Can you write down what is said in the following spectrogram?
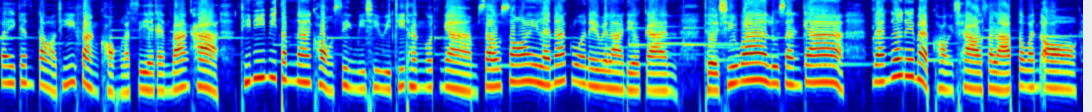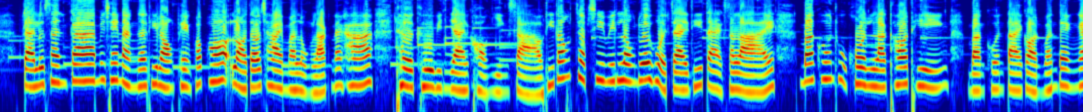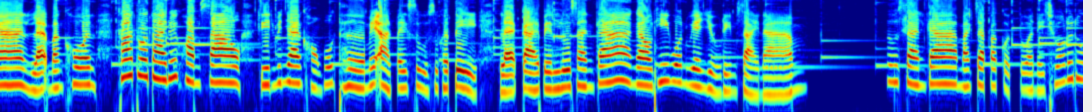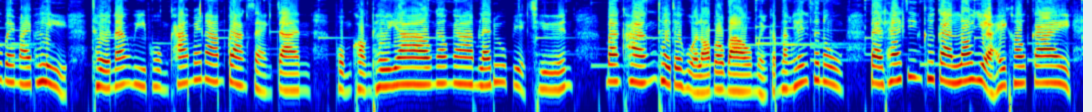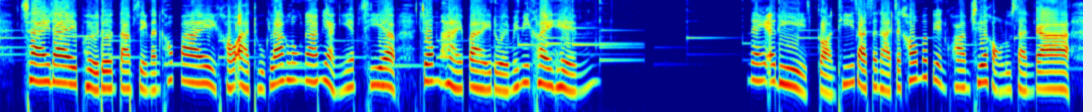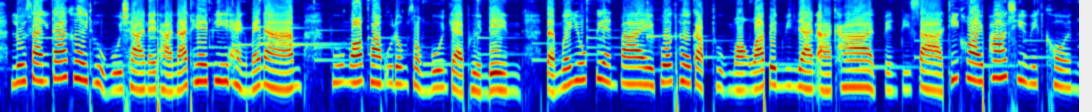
ไปกันต่อที่ฝั่งของรัสเซียกันบ้างค่ะ ที่นี่มีตำนานของสิ่งมีชีวิตที่ทั้งงดงาม เศร้าสร้อย และน่ากลัวในเวลาเดียวกัน เธอชื่อว่าลูซันกานางเงือกในแบบของชาวสลาฟตะวันออก แต่ลูซันกาไม่ใช่นางเงือกที่ร้องเพลงเพราะๆหล่อเจ้าชายมาหลงรักนะคะ เธอคือวิญญาณของหญิงสาวที่ต้องจบชีวิตลงด้วยหัวใจที่แตกสลาย บางคนถูกคนลักทอดทิ้ง บางคนตายก่อนวันแต่งงาน และบางคนฆ่าตัวตายด้วยความเศร้า จิตวิญญาณของพวกเธอไม่อาจไปสู่สุคติ และกลายเป็นลูซานกาเงาที่วนเวียนอยู่ริมสายน้ำ ลูซานกามักจะปรากฏตัวในช่วงฤดูใบไม้ผลิ เธอนั่งวีผมข้างแม่น้ำกลางแสงจันทร์ ผมของเธอยาวเงางามและดูเปียกชื้น บางครั้งเธอจะหัวเราะเบาๆ เหมือนกำลังเล่นสนุก แต่แท้จริงคือการล่อเหยื่อให้เข้าใกล้ ชายใดเผลอเดินตามเสียงนั้นเข้าไป เขาอาจถูกลากลงน้ำอย่างเงียบเชียบ จมหายไปโดยไม่มีใครเห็น ในอดีตก่อนที่ศาสนาจะเข้ามาเปลี่ยนความเชื่อของลูซานกา ลูซานกาเคยถูกบูชาในฐานะเทพีแห่งแม่น้ำผู้มอบความอุดมสมบูรณ์แก่ผืนดิน แต่เมื่อยุคเปลี่ยนไป พวกเธอกลับถูกมองว่าเป็นวิญญาณอาฆาต เป็นปีศาจที่คอยพากชีวิตคน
